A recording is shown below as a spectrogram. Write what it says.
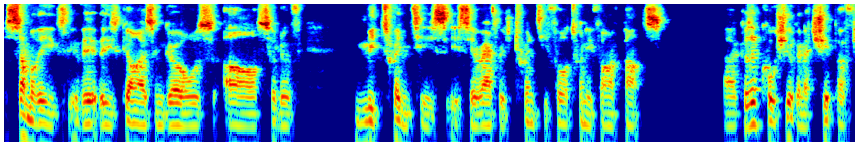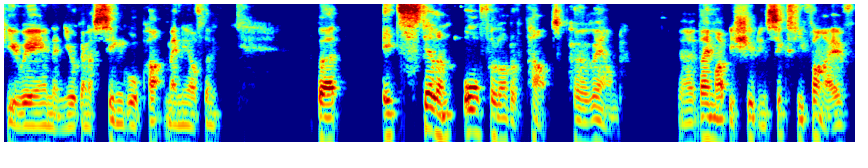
some of these these guys and girls are sort of mid 20s is their average 24 25 putts because uh, of course you're going to chip a few in and you're going to single putt many of them. But it's still an awful lot of putts per round. Uh, they might be shooting 65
